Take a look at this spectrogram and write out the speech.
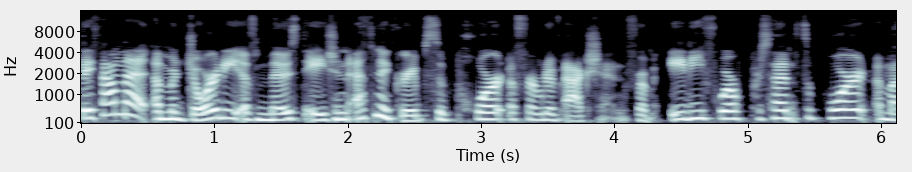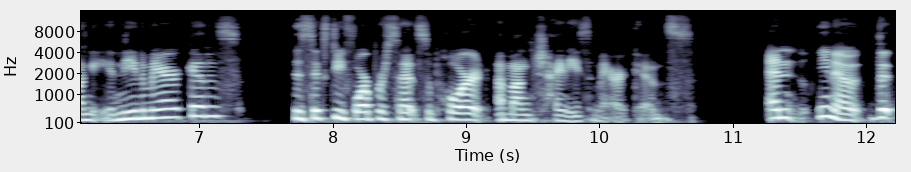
they found that a majority of most Asian ethnic groups support affirmative action, from 84% support among Indian Americans to 64% support among Chinese Americans. And, you know, the,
